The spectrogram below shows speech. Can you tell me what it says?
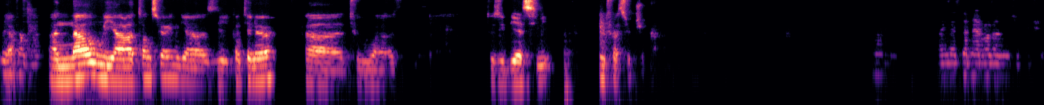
Yeah. And now we are transferring the container to to the BSC infrastructure. I got an error on execution.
